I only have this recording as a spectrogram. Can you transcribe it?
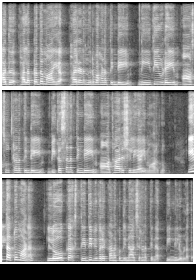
അത് ഫലപ്രദമായ ഭരണനിർവഹണത്തിന്റെയും നീതിയുടെയും ആസൂത്രണത്തിന്റെയും വികസനത്തിന്റെയും ആധാരശിലയായി മാറുന്നു. ഈ തത്വമാണ് ലോക സ്ഥിതിവിവര കണക്കു ദിനാചരണത്തിന് പിന്നിലുള്ളത്.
